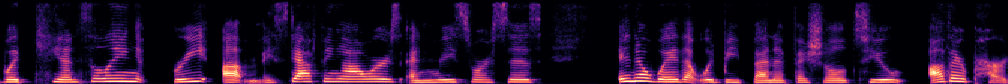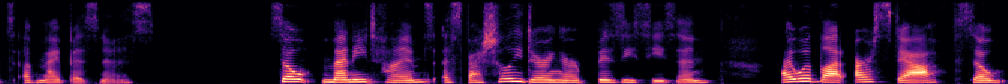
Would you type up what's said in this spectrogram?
would canceling free up my staffing hours and resources in a way that would be beneficial to other parts of my business? So many times, especially during our busy season, I would let our staff, so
